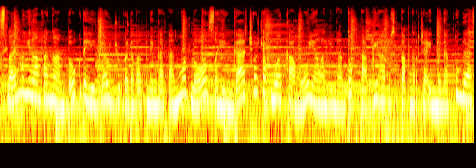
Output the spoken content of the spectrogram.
Selain menghilangkan ngantuk, teh hijau juga dapat meningkatkan mood lo sehingga cocok buat kamu yang lagi ngantuk tapi harus tetap ngerjain banyak tugas.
